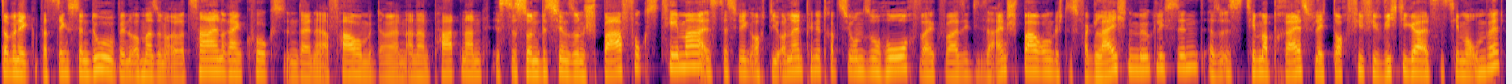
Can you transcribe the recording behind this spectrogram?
Dominik, was denkst denn du, wenn du auch mal so in eure Zahlen reinguckst, in deine Erfahrung mit euren anderen Partnern? Ist das so ein bisschen so ein Sparfuchs-Thema? Ist deswegen auch die Online-Penetration so hoch, weil quasi diese Einsparungen durch das Vergleichen möglich sind? Also ist das Thema Preis vielleicht doch viel, viel wichtiger als das Thema Umwelt?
